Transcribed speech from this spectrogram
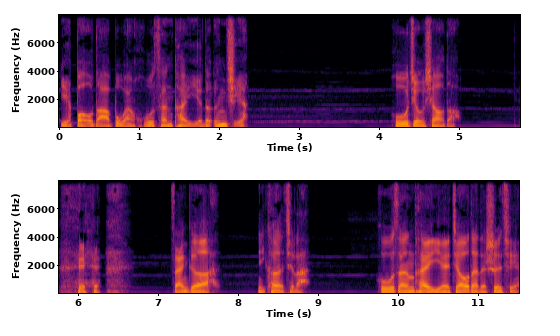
也报答不完胡三太爷的恩情。” 胡九笑道：“嘿嘿，三哥，你客气了。胡三太爷交代的事情，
